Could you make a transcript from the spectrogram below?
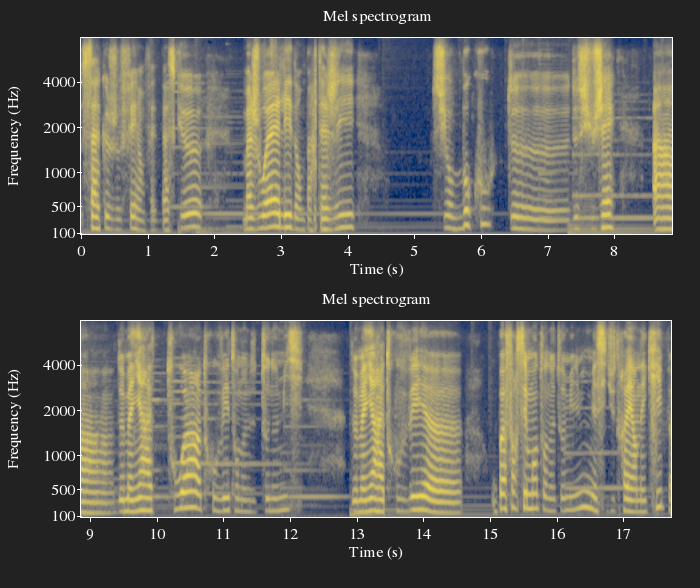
ça que je fais en fait, parce que ma joie elle est d'en partager sur beaucoup de, sujets, de manière à toi trouver ton autonomie, de manière à trouver euh, ou pas forcément ton autonomie, mais si tu travailles en équipe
